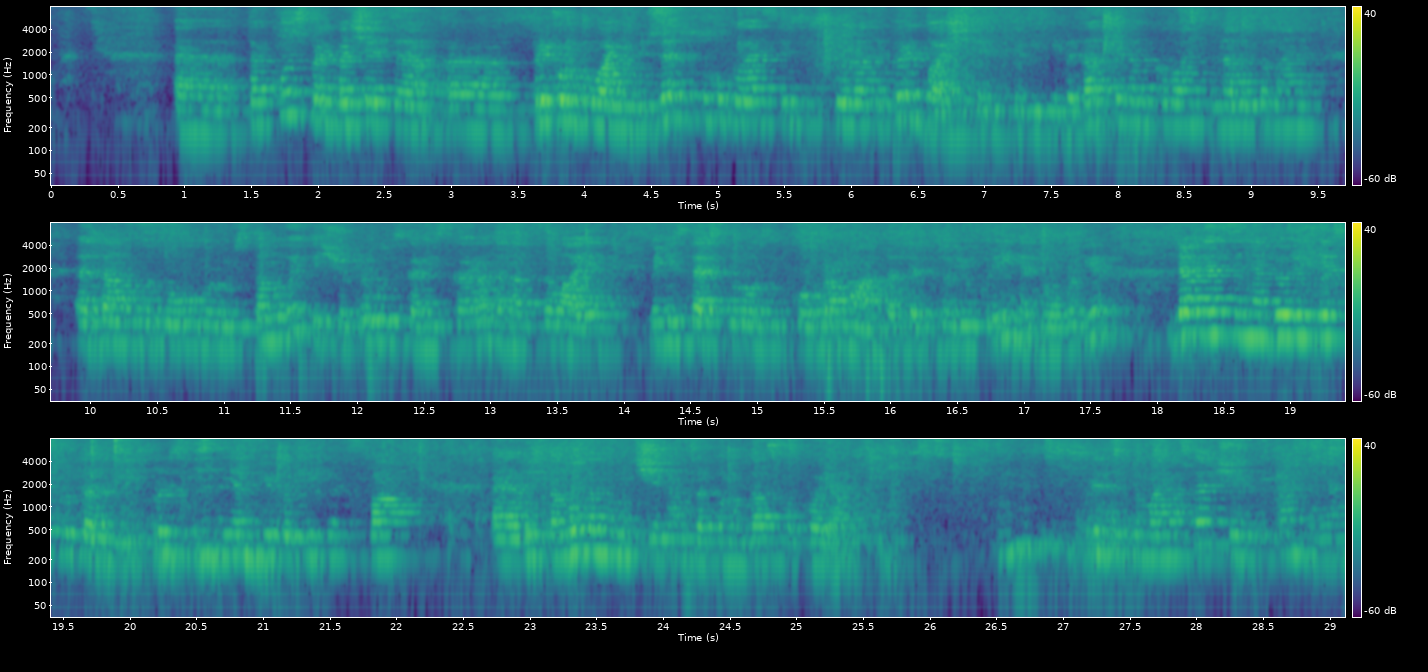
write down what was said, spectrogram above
Е, Також передбачається е, при формуванні бюджету Сухополянської сільської ради передбачити відповідні видатки на виконання, на виконання даного договору і встановити, що Прилуцька міська рада надсилає Міністерству розвитку громад та території України договір для внесення до реєстру та звіт про здійснення співробітництва е, в установленому чином законодавство порядку. В принципі, мене все, що є питання.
